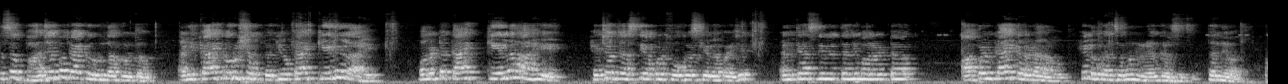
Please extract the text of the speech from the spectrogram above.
तसं भाजप काय करून दाखवतं आणि काय करू शकतं किंवा काय केलेलं आहे? मला वाटतं काय केलं आहे ह्याच्यावर जास्ती आपण फोकस केला पाहिजे. आणि त्याच निमित्ताने मला वाटतं आपण काय करणार आहोत हे लोकांसमोर निर्णय गरजेचं. धन्यवाद.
